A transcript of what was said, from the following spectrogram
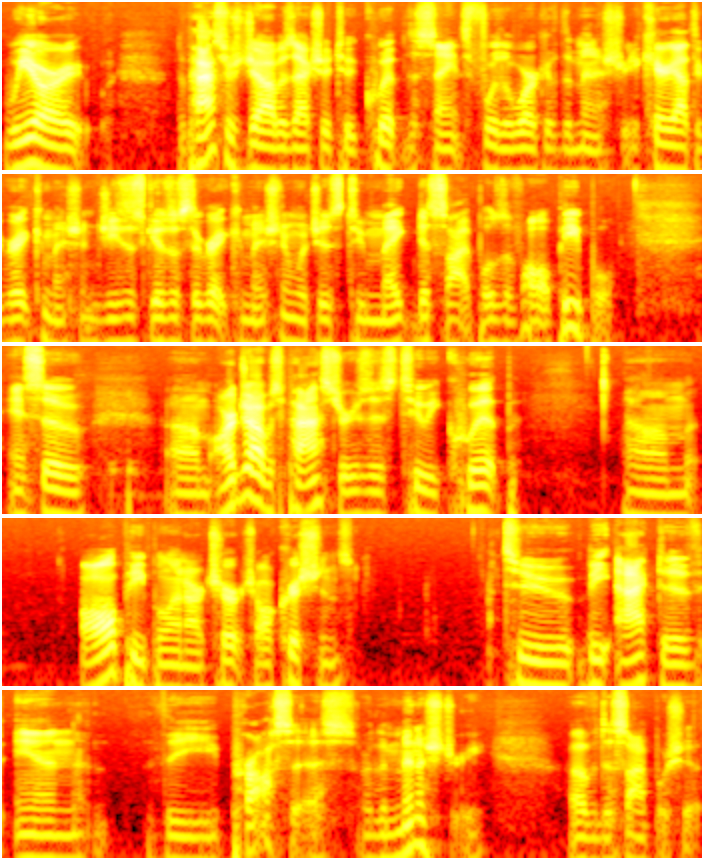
we are the pastor's job is actually to equip the saints for the work of the ministry, to carry out the Great Commission. Jesus gives us the Great Commission, which is to make disciples of all people. And so, um, our job as pastors is to equip um, all people in our church, all Christians, to be active in the process or the ministry of discipleship.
